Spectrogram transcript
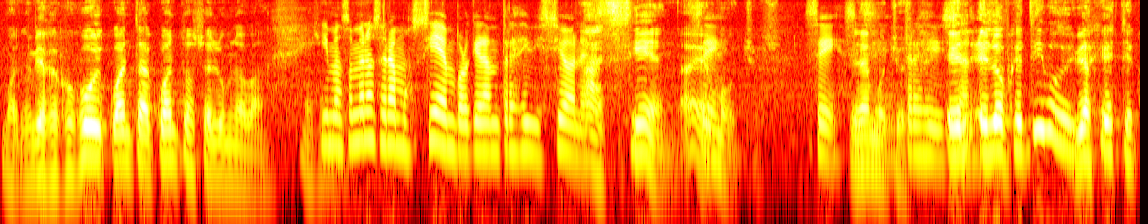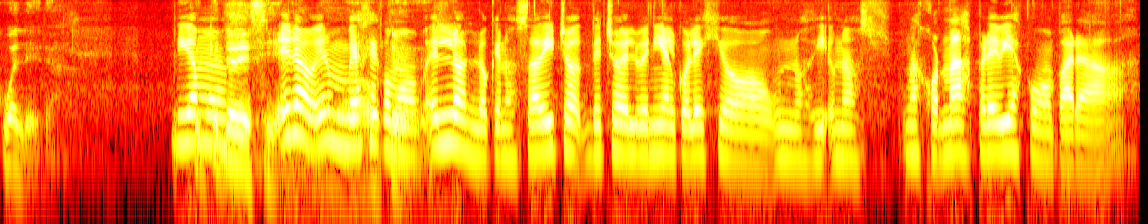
Bueno, un viaje a Jujuy, ¿cuánta- ¿cuántos alumnos van? Y más o menos éramos 100 porque eran tres divisiones. Ah, 100, ah, eran muchos. Sí, sí, Eran sí, muchos. tres El, divisiones. el objetivo del viaje este cuál era? Digamos, ¿Qué te decía era, era un viaje como, él nos- lo que nos ha dicho, de hecho él venía al colegio unos, unos- unas jornadas previas como para,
